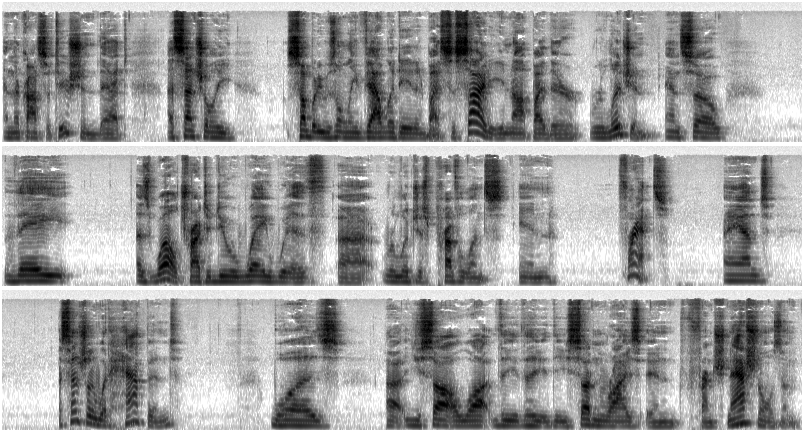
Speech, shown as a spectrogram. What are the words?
in their constitution that essentially somebody was only validated by society and not by their religion. And so they as well tried to do away with uh, religious prevalence in France. And essentially, what happened was uh, you saw a lot the, the the sudden rise in French nationalism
